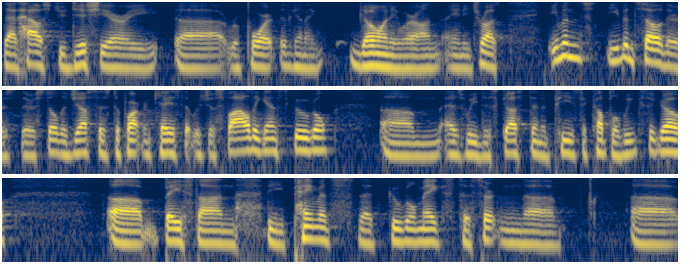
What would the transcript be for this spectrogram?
that House Judiciary uh, report is going to go anywhere on antitrust. Even even so, there's there's still the Justice Department case that was just filed against Google, um, as we discussed in a piece a couple of weeks ago um, based on the payments that Google makes to certain uh, uh,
